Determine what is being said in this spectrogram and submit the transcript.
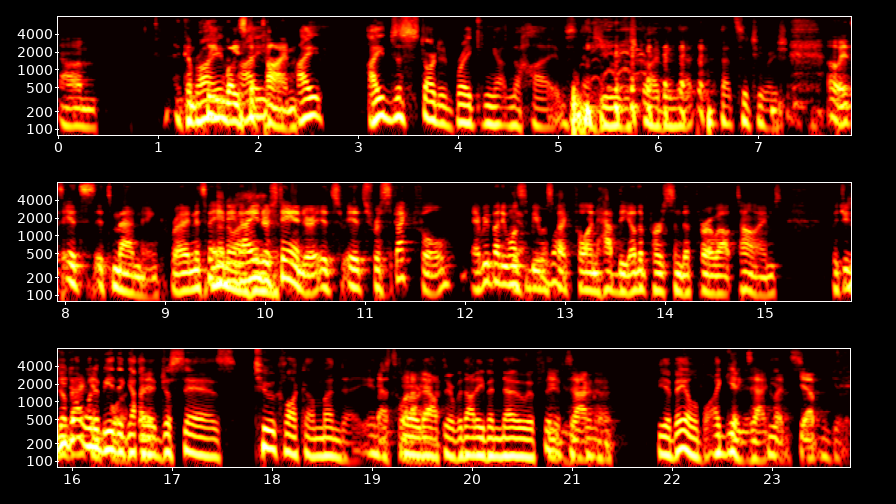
Um, a complete Brian, waste I, of time. I, I just started breaking out into hives as you were describing that that situation. Oh, it's it's it's maddening, right? And it's no, and, no, and I, I understand it. It's it's respectful. Everybody wants yeah, to be respectful right. and have the other person to throw out times. But you, you don't want to be forth, the guy right? that just says two o'clock on Monday and That's just throw it out there without even know if, exactly. if they're going to be available. I get exactly. it. Yes, yep. Get it.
